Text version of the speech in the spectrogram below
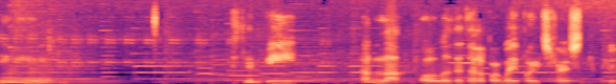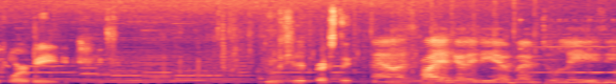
Hmm. Should we unlock all of the teleport waypoints first before we do shit resting? Yeah, it's probably a good idea, but I'm too lazy.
